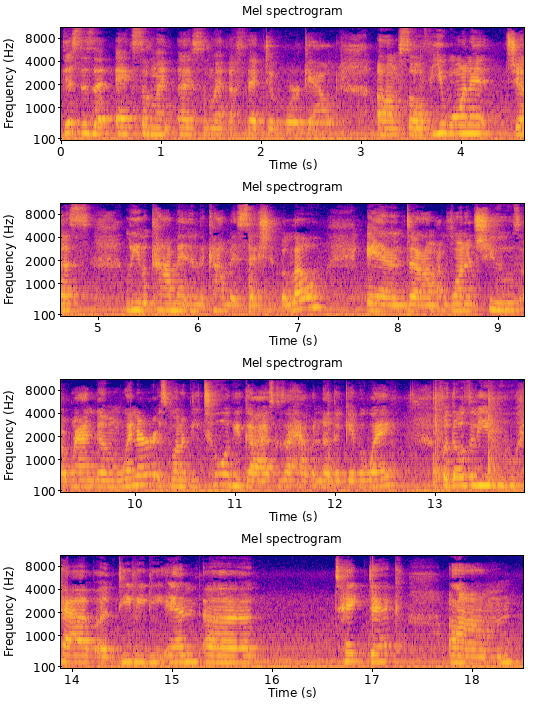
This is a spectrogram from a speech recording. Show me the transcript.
This is an excellent, excellent, effective workout. Um, so if you want it, just leave a comment in the comment section below. And um, I'm going to choose a random winner. It's going to be two of you guys because I have another giveaway. For those of you who have a DVD and uh, tape deck, um,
